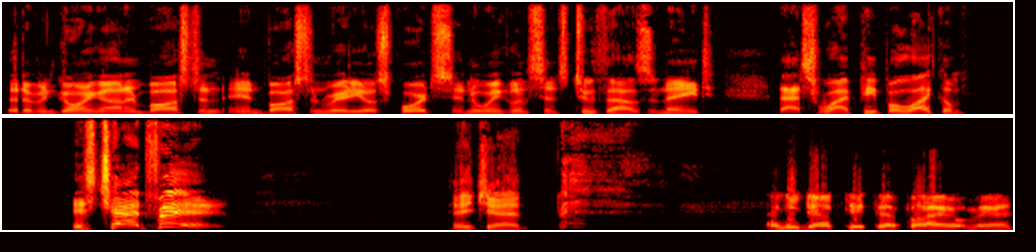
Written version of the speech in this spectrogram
that have been going on in Boston and Boston radio sports in New England since 2008. That's why people like him. It's Chad Finn. Hey, Chad. I need to update that bio, man.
